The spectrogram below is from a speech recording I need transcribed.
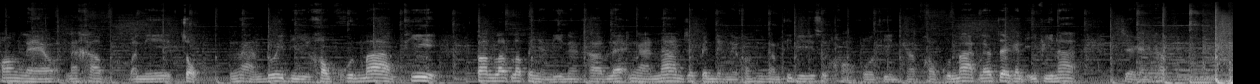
ห้องแล้วนะครับ วันนี้จบงานด้วยดีขอบคุณมากที่ต้อนรับเราเป็นอย่างดีนะครับ และงานหน้าจะเป็นหนึ่งในความทรงจำที่ดีที่สุดของโปรตีนครับ ขอบคุณมากแล้วเจอกัน EP หน้า เจอกันครับ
